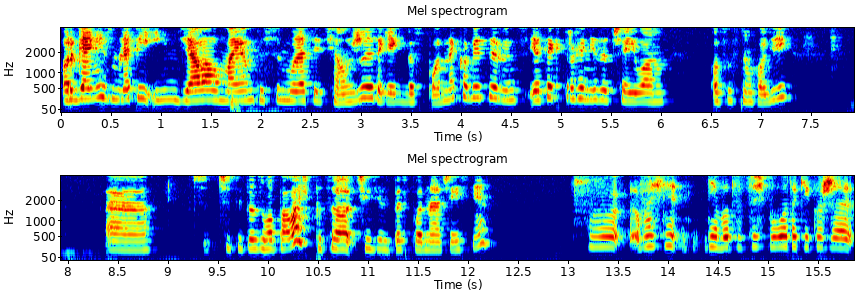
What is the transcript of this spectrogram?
organizm lepiej im działał, mają te symulacje ciąży, tak jak bezpłodne kobiety, więc ja tak trochę nie zaczęłam, o co z tym chodzi. E, czy, czy ty to złapałaś? Po co część jest bezpłodna, a część nie? Właśnie, nie, bo to coś było takiego, że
